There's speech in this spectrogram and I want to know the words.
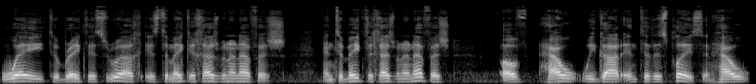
way to break this ruach is to make a cheshbon nefesh, and to make the cheshbon nefesh of how we got into this place and how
